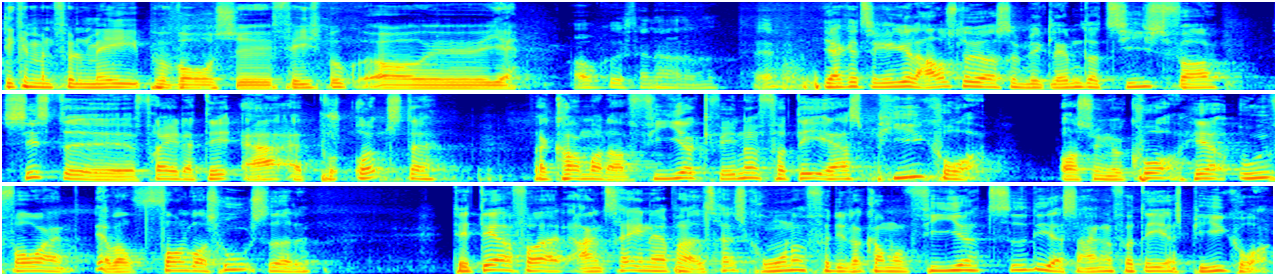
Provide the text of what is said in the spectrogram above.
Det kan man følge med i på vores øh, Facebook, og øh, ja, August, han har noget. Ja. Jeg kan til gengæld afsløre, som vi glemte at tease for sidste øh, fredag, det er, at på onsdag, der kommer der fire kvinder fra DR's pigekor og synger kor herude foran, ja, foran vores hus hedder det. Det er derfor, at entréen er på 50 kroner, fordi der kommer fire tidligere sanger fra DR's pigekor.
